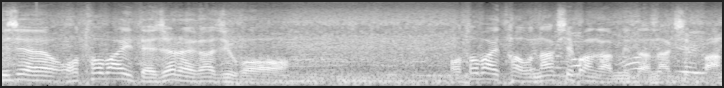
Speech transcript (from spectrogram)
이제 오토바이 대절해 가지고 오토바이 타고 낚시방 갑니다. 낚시방.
